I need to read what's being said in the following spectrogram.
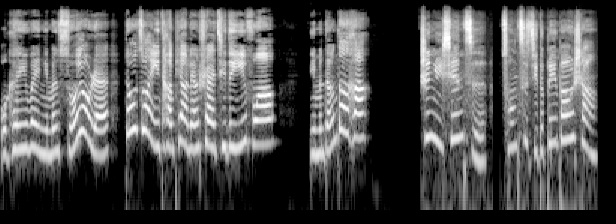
我可以为你们所有人都做一套漂亮帅气的衣服哦。你们等等哈。织女仙子从自己的背包上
